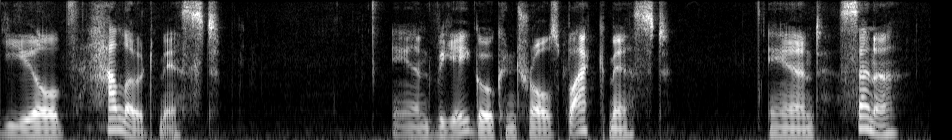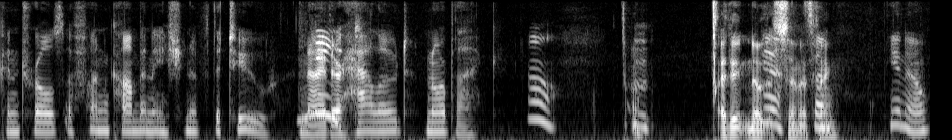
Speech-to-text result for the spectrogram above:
yields Hallowed Mist, and Viego controls Black Mist, and Senna controls a fun combination of the two, neither hallowed nor black. Oh, I didn't know Yeah, the Senna so- thing. You know.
